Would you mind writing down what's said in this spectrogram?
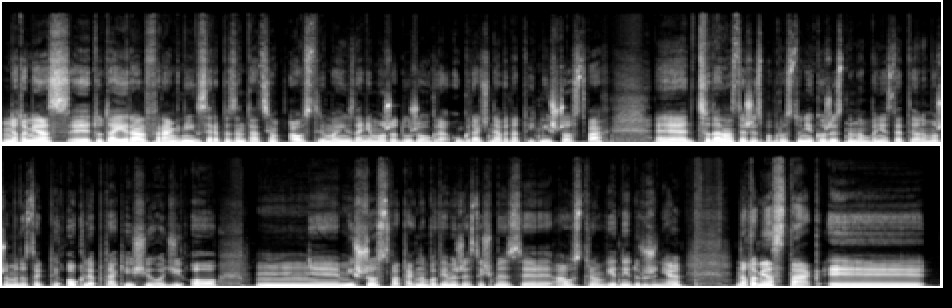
Natomiast e, tutaj Ralf Rangnick z reprezentacją Austrii moim zdaniem może dużo ugra ugrać, nawet na tych mistrzostwach, co dla nas też jest po prostu niekorzystne, no bo niestety, ale możemy dostać tutaj oklep, tak, jeśli chodzi o mm, mistrzostwa, tak, no bo wiemy, że jesteśmy z Austrią w jednej drużynie. Natomiast tak, yy,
